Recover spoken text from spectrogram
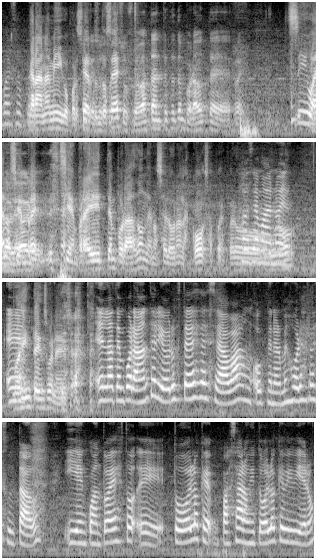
Por supuesto. Gran amigo, por cierto. Porque Entonces, sufrió bastante esta temporada usted, Rey. Sí, bueno, siempre, siempre hay temporadas donde no se logran las cosas, pues, pero José Manuel, uno no eh, es intenso en eso. En la temporada anterior ustedes deseaban obtener mejores resultados y en cuanto a esto, eh, todo lo que pasaron y todo lo que vivieron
